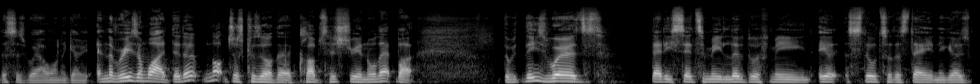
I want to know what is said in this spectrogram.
This is where I want to go. And the reason why I did it, not just because of the club's history and all that, but the, these words that he said to me lived with me eh, still to this day. And he goes,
